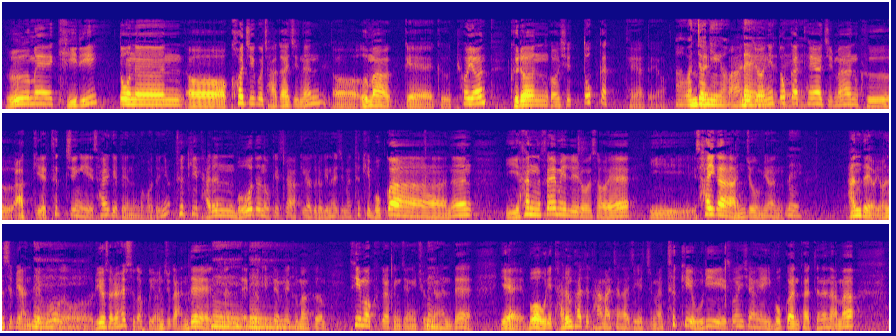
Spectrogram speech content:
음의 길이 또는 어, 커지고 작아지는 어, 음악의 그 표현 그런 것이 똑같아야 돼요. 아, 완전히요. 네, 완전히 네, 똑같아야지만 그 악기의 특징이 살게 되는 거거든요. 특히 다른 모든 오케스트라 악기가 그러긴 하지만 특히 목관은 이 한 패밀리로서의 이 사이가 안 좋으면 네. 안 돼요. 연습이 안 네. 되고 어, 리허설을 할 수가 없고 연주가 안 되는 네, 네, 네. 그렇기 때문에 그만큼 팀워크가 굉장히 중요한데 예, 뭐 우리 다른 파트 다 마찬가지겠지만 특히 우리 수원시향의 이 목관 파트는 아마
